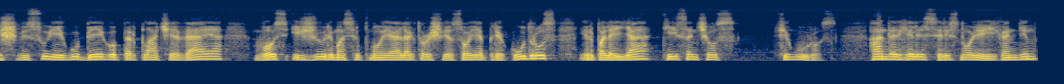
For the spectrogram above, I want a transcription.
iš visų jėgų bėgo per plačią veją, vos išžiūrimas silpnoje elektros šviesoje prie kūdrus ir palei ją tysančios figūros. Anderhelis risnojo įkandin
